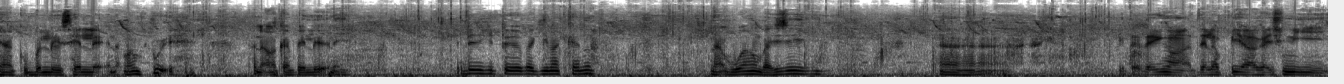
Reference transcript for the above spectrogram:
Yang aku bela selek Nak mampu. Tak nak makan pelet ni. Jadi kita bagi makan lah. Nak buang bazir. Ah, Kita tengok tilapia kat sini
